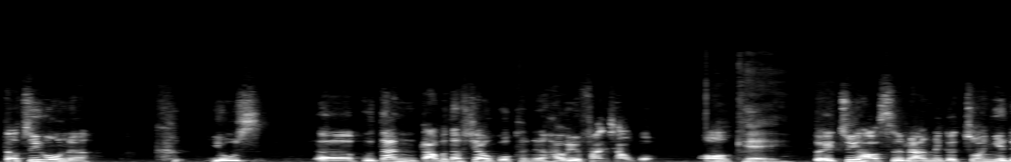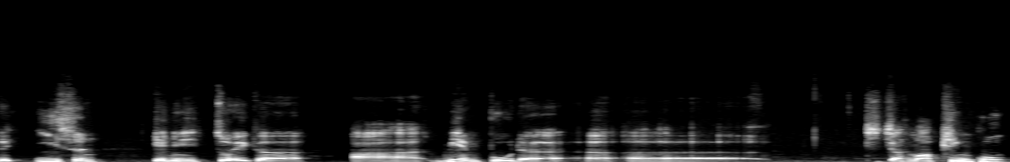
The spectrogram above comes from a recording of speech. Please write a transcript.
到最后呢，可有时呃不但达不到效果，可能还会有反效果哦。OK，所以最好是让那个专业的医生给你做一个啊、面部的呃呃叫什么评估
